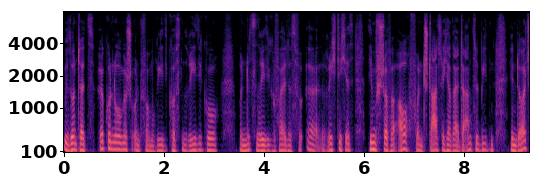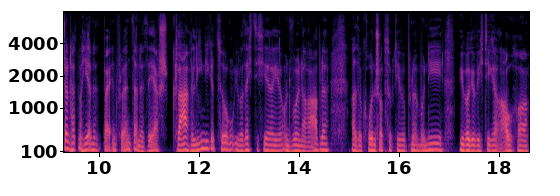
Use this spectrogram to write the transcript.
gesundheitsökonomisch und vom Kostenrisiko und Nutzenrisikoverhältnis äh, richtig ist, Impfstoffe auch von staatlicher Seite anzubieten. In Deutschland hat man hier eine, bei Influenza eine sehr klare Linie gezogen über 60-Jährige und Vulnerable, also chronisch obstruktive Pneumonie, übergewichtige Raucher,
